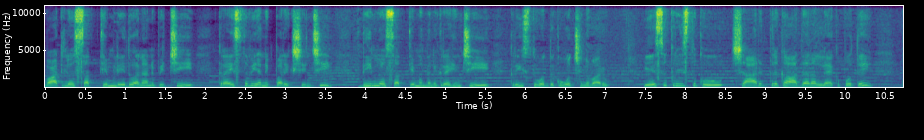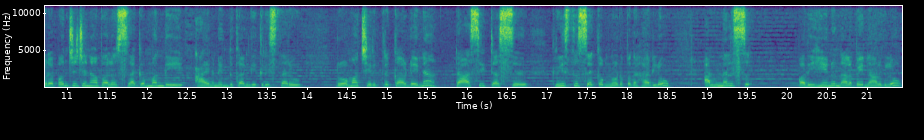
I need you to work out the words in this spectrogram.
వాటిలో సత్యం లేదు అని అనిపించి క్రైస్తవ్యాన్ని పరీక్షించి దీనిలో సత్యం ఉందని గ్రహించి క్రీస్తు వద్దకు వచ్చినవారు. యేసుక్రీస్తుకు చారిత్రక ఆధారాలు లేకపోతే ప్రపంచ జనాభాలో సగం మంది ఆయననెందుకు అంగీకరిస్తారు? రోమా చరిత్రకారుడైన టాసిటస్ క్రీస్తు శకం నూట పదహారులో అన్నల్స్ పదిహేను నలభై నాలుగులో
